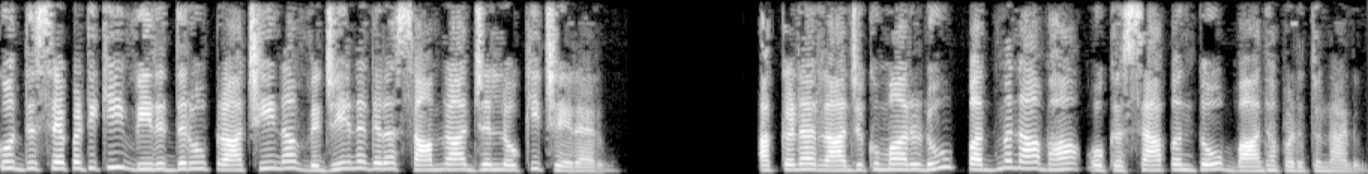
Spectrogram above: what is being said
కొద్దిసేపటికి వీరిద్దరూ ప్రాచీన విజయనగర సామ్రాజ్యంలోకి చేరారు. అక్కడ రాజకుమారుడు పద్మనాభ ఒక శాపంతో బాధపడుతున్నాడు.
